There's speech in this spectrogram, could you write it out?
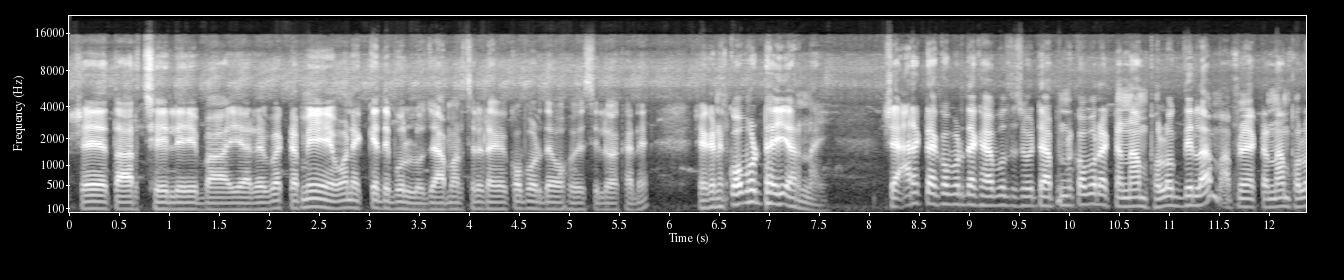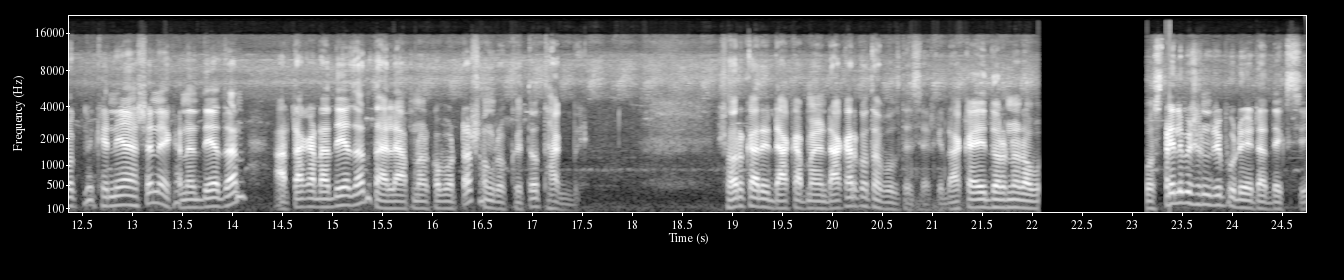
সে তার ছেলে বা ইয়ার একটা মেয়ে অনেক কেঁদে বলল যে, আমার ছেলেটাকে কবর দেওয়া হয়েছিল এখানে। সেখানে কবরটাই আর নাই। সে আরেকটা কবর দেখায়, বলতেছে, ওইটা আপনার কবর, একটা নাম ফলক দিলাম, আপনি একটা নাম ফলক লিখে নিয়ে আসেন, এখানে দিয়ে যান, আর টাকাটা দিয়ে যান, তাহলে আপনার কবরটা সংরক্ষিত থাকবে। সরকারি ডাকা মানে ডাকার কথা বলতেছে আর কি ডাকা এই ধরনের অবস্থা। টেলিভিশন রিপোর্টে এটা দেখছি।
